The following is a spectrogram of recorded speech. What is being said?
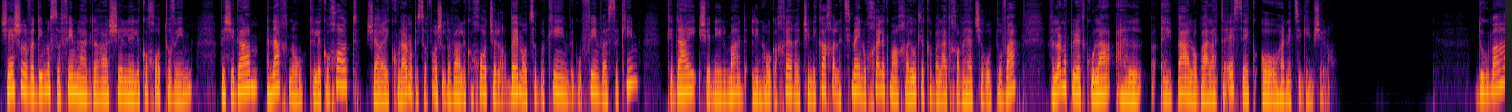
שיש רבדים נוספים להגדרה של לקוחות טובים, ושגם אנחנו כלקוחות, שהרי כולנו בסופו של דבר לקוחות של הרבה מאוד ספקים וגופים ועסקים, כדאי שנלמד לנהוג אחרת, שניקח על עצמנו חלק מהאחריות לקבלת חוויית שירות טובה, ולא נפיל את כולה על אה, בעל או בעלת העסק או הנציגים שלו. דוגמה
